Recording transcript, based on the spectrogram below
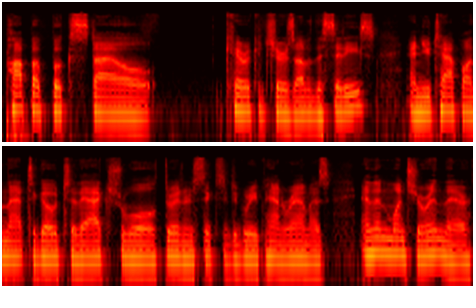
pop-up book style caricatures of the cities and you tap on that to go to the actual 360 degree panoramas and then once you're in there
